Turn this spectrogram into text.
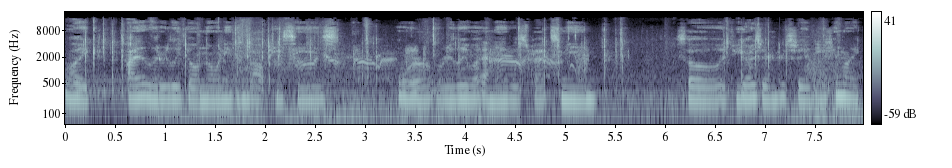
like I literally don't know anything about PCs or really what any of the specs mean. So if you guys are interested, you can like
